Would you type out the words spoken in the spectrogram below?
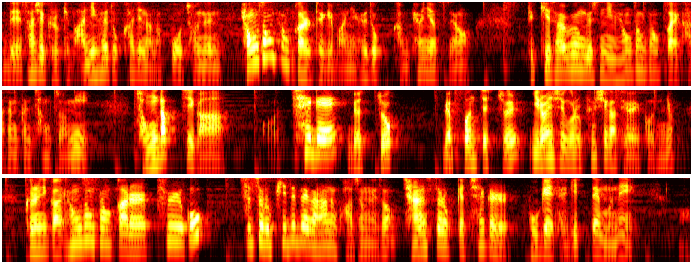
근데 사실 그렇게 많이 회독하진 않았고 저는 형성평가를 되게 많이 회독한 편이었어요. 특히 설보영 교수님 형성평가의 가장 큰 장점이 정답지가 어, 책의 몇 쪽, 몇 번째 줄 이런 식으로 표시가 되어 있거든요. 그러니까 형성평가를 풀고 스스로 피드백을 하는 과정에서 자연스럽게 책을 보게 되기 때문에 어,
